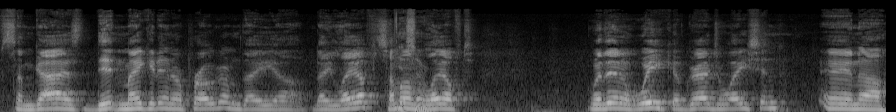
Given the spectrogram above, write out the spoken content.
some guys didn't make it in our program. They uh, they left. Some Yes, of them sir. left within a week of graduation, and uh,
